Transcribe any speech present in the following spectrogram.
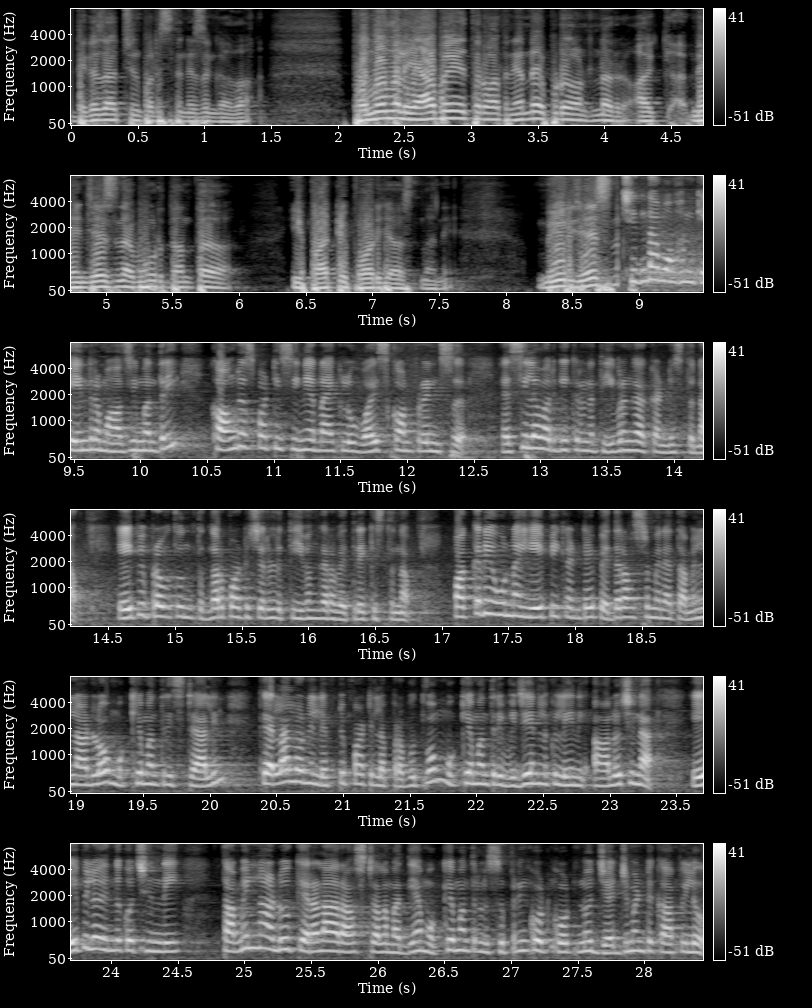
దిగజార్చిన పరిస్థితి నిజం కాదా? పంతొమ్మిది వందల యాభై తర్వాత నిన్న ఎప్పుడు అంటున్నారు? మేము చేసిన అభివృద్ధి అంతా ఈ పార్టీ పాడు చేస్తుందని. మీరు చేసిన చిందామోహన్ కేంద్ర మాజీ మంత్రి కాంగ్రెస్ పార్టీ సీనియర్ నాయకులు వైస్ కాన్ఫరెన్స్ ఎస్సీల వర్గీకరణ తీవ్రంగా ఖండిస్తున్నాం. ఏపీ ప్రభుత్వం తొందరపాటు చర్యలు తీవ్రంగా వ్యతిరేకిస్తున్నాం. పక్కనే ఉన్న ఏపీ కంటే పెద్ద రాష్ట్రమైన తమిళనాడులో ముఖ్యమంత్రి స్టాలిన్ కేరళలోని లెఫ్ట్ పార్టీల ప్రభుత్వం ముఖ్యమంత్రి విజయన్లకు లేని ఆలోచన ఏపీలో ఎందుకు వచ్చింది? తమిళనాడు కేరళ రాష్ట్రాల మధ్య ముఖ్యమంత్రులు సుప్రీంకోర్టు కోర్టును జడ్జిమెంట్ కాపీలో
